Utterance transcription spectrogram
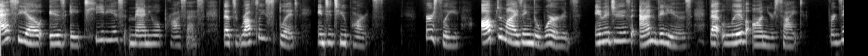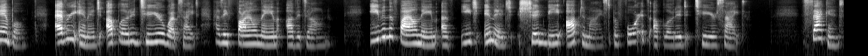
SEO is a tedious manual process that's roughly split into two parts. Firstly, optimizing the words, images, and videos that live on your site. For example, every image uploaded to your website has a file name of its own. Even the file name of each image should be optimized before it's uploaded to your site. Second,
